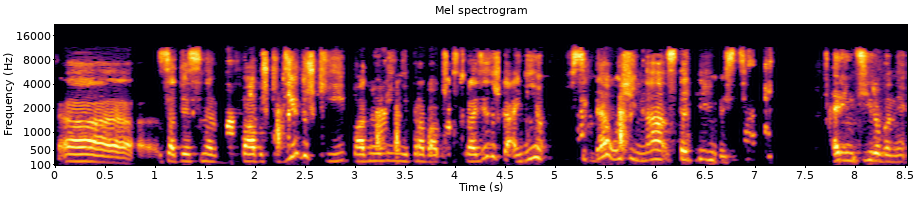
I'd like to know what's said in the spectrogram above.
э, соответственно, бабушки, дедушки, и по одной линии прабабушка, прадедушка, они всегда очень на стабильность ориентированы.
